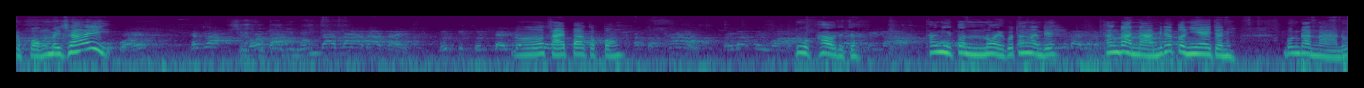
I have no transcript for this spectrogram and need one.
กระป๋องไม่ใช่ Zegt dat al die man? เออขายปลากระป๋อง ดูบักพร้าวเถอะจ้ะทั้งนี้ต้นน้อยกว่าทั้งนั้นเด้ทั้งด้านหน้ามีแต่ต้นใหญ่จ้ะนี่เบิ่งด้านหน้าดู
